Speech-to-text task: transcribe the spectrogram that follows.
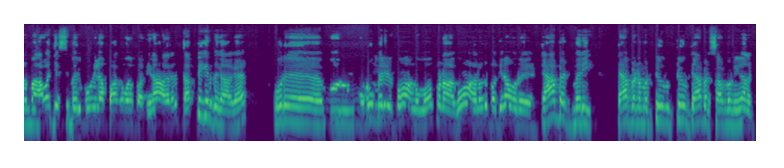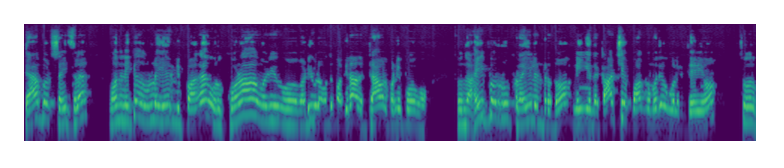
நம்ம அவஞ்சஸ் மாதிரி மூவிலாம் பார்க்கும்போது பார்த்தீங்கன்னா அதில் இருந்து தப்பிக்கிறதுக்காக ஒரு ஒரு ரூம் மாதிரி இருக்கும் அங்கே ஓப்பன் ஆகும். அதில் வந்து பார்த்தீங்கன்னா ஒரு டேப்லெட் மாதிரி டேப்லெட் நம்ம டியூப் டியூப் டேப்லெட் சாப்பிடணும் அந்த டேப்லெட் சைஸ்ல வந்து நிற்க அது உள்ளே ஏறி நிற்பாங்க ஒரு குழா வழி வடிவில் வந்து பார்த்தீங்கன்னா அது டிராவல் பண்ணி போகும். ஸோ இந்த ஹைப்பர் ரூப் ரயில்ன்றதும் நீங்கள் இந்த காட்சியை பார்க்கும்போதே உங்களுக்கு தெரியும். ஸோ ஒரு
